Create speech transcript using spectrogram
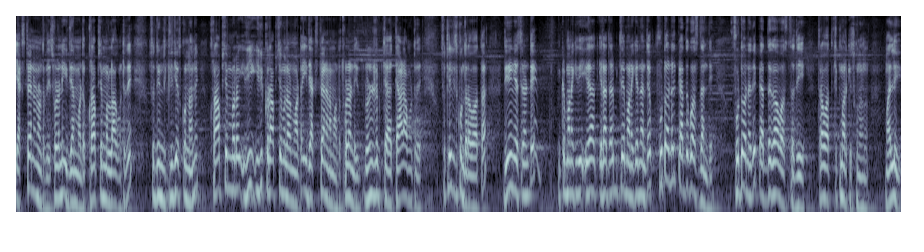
ఎక్స్పాన్ అని ఉంటుంది. చూడండి ఇది అనమాట క్రాప్ సింబల్ లాగా ఉంటుంది. సో దీన్ని క్లిక్ చేసుకున్నాను. క్రాప్ సింబల్ ఇది ఇది క్రాప్ సింబల్ అనమాట ఇది ఎక్స్పాన్ అనమాట చూడండి రెండు తే- తేడా ఉంటుంది. సో క్లిక్ చేసుకున్న తర్వాత దీని ఏం చేస్తారంటే ఇక్కడ మనకి ఇది ఇలా ఇలా జరిపితే మనకి ఏంటంటే ఫోటో అనేది పెద్దగా వస్తుందండి. ఫోటో అనేది పెద్దగా వస్తుంది. తర్వాత టిక్ మార్క్ ఇచ్చుకున్నాను. మళ్ళీ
